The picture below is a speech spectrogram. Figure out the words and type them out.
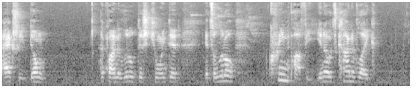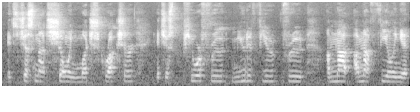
I actually don't. I find it a little disjointed. It's a little cream puffy. You know, it's kind of like it's just not showing much structure. It's just pure fruit, muted fruit. I'm not I'm not feeling it,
